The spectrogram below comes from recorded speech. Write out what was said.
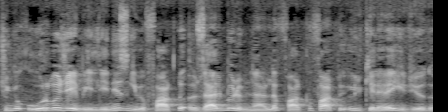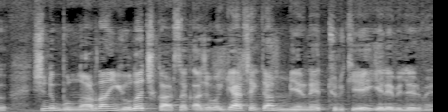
Çünkü Uğur Böceği bildiğiniz gibi farklı özel bölümlerle farklı farklı ülkelere gidiyordu. Şimdi bunlardan yola çıkarsak acaba gerçekten Mirnet Türkiye'ye gelebilir mi?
